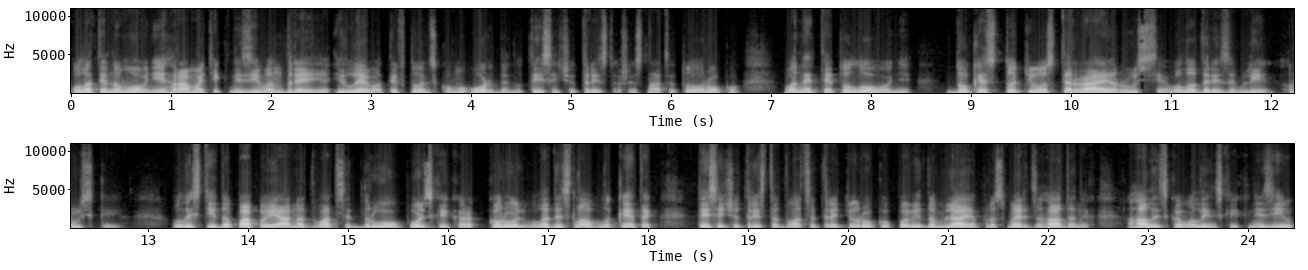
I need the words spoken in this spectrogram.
У латиномовній грамоті князів Андрея і Лева Тевтонському ордену 1316 року вони титуловані Дукес Тотіус Террає Руссія, володарі землі Руської. У листі до папи Іоанна 22 польський король Владислав Локетек 1323 року повідомляє про смерть згаданих Галицько-Волинських князів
